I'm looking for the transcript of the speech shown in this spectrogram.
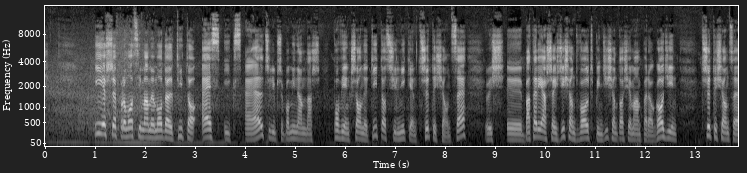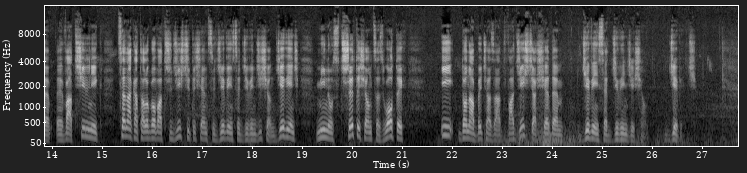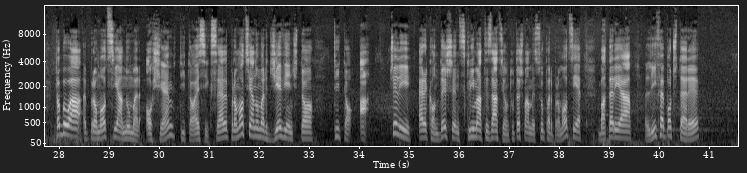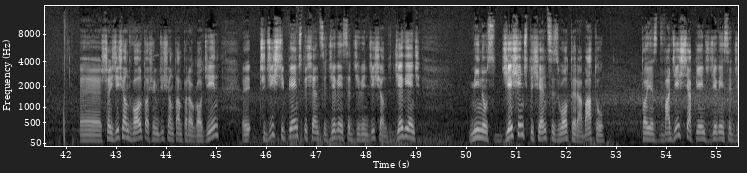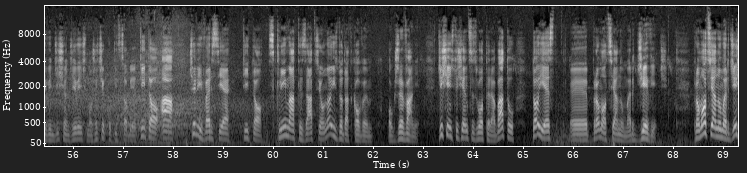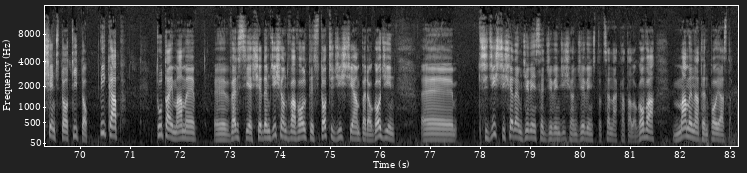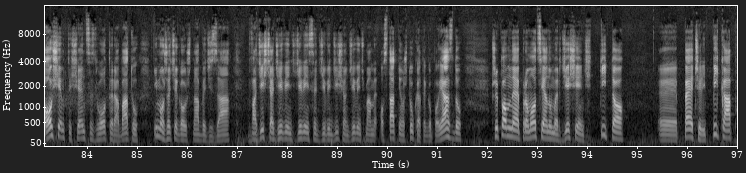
I jeszcze w promocji mamy model Tito SXL, czyli przypominam nasz powiększony Tito z silnikiem 3000, Ś- y, bateria 60V 58 Ah, 3000 W silnik, cena katalogowa 30 999 minus 3000 zł i do nabycia za 27 999. To była promocja numer 8 Tito SXL. Promocja numer 9 to Tito A, czyli air condition z klimatyzacją. Tu też mamy super promocję. Bateria LiFe po 4, e, 60V, 80 Ah, 35 999 minus 10 tysięcy zł rabatu to jest 25 999. Możecie kupić sobie Tito A, czyli wersję Tito z klimatyzacją, no i z dodatkowym ogrzewaniem. 10 tysięcy zł rabatu to jest e, promocja numer 9. Promocja numer 10 to Tito Pickup. Tutaj mamy e, wersję 72V 130 Ah. E, 37 999 to cena katalogowa. Mamy na ten pojazd 8000 zł rabatu i możecie go już nabyć za 29 999. Mamy ostatnią sztukę tego pojazdu. Przypomnę, promocja numer 10 Tito e, P, czyli pickup.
